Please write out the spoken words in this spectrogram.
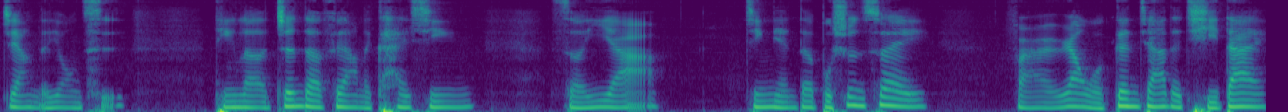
这样的用词，听了真的非常的开心。所以啊，今年的不顺遂，反而让我更加的期待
